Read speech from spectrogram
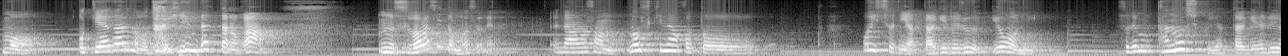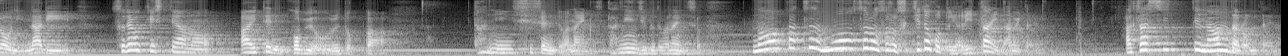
もう起き上がるのも大変だったのがうん素晴らしいと思いますよね。旦那さんの好きなことを一緒にやってあげれるようにそれも楽しくやってあげれるようになりそれは決してあの相手に媚びを売るとか他人視線ではないんです。他人軸ではないんですよ。なおかつもうそろそろ好きなことやりたいなみたいな。私って何だろうみたいな。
